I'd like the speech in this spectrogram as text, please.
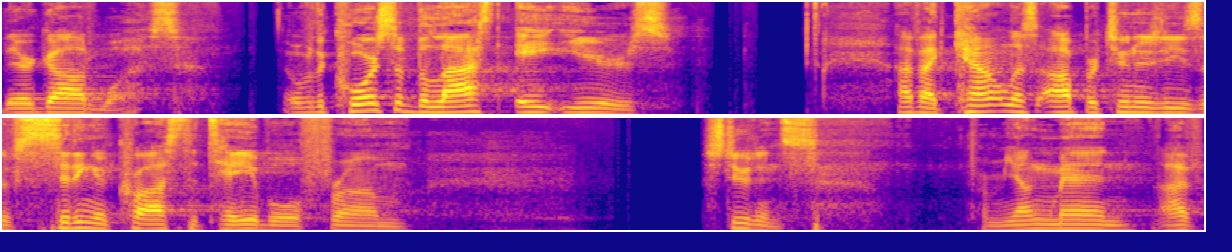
their God was. Over the course of the last eight years, I've had countless opportunities of sitting across the table from students, from young men. I've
